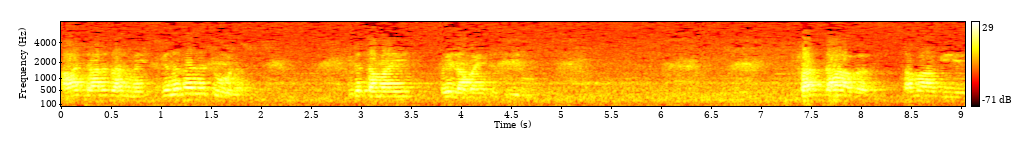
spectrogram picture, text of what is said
ආචාර ධර්ම ඉගෙන ගන්නට ඕන. ඒක තමයි ඔය ළමයින්ට තියෙන්නේ. ශ්‍රද්ධාව සමාගයේ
